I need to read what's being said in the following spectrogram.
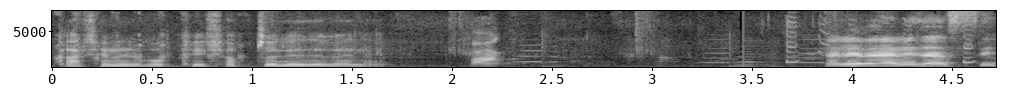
কাশেমের পক্ষে সব চলে যাবে না। তাহলে ভাই আমি যাচ্ছি।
